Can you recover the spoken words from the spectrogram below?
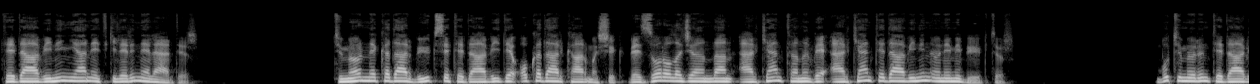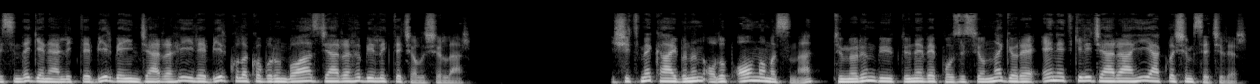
Tedavinin yan etkileri nelerdir? Tümör ne kadar büyükse tedavi de o kadar karmaşık ve zor olacağından erken tanı ve erken tedavinin önemi büyüktür. Bu tümörün tedavisinde genellikle bir beyin cerrahı ile bir kulakoburun boğaz cerrahı birlikte çalışırlar. İşitme kaybının olup olmamasına, tümörün büyüklüğüne ve pozisyonuna göre en etkili cerrahi yaklaşım seçilir.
